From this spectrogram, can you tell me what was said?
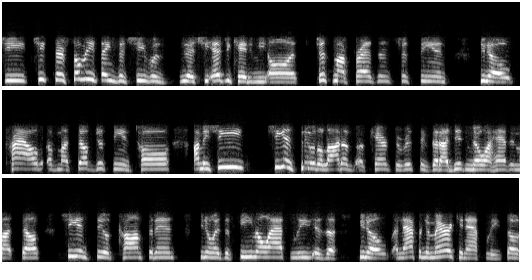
she she there's so many things that she was that she educated me on. Just my presence, just being, you know, proud of myself, just being tall. I mean, she she instilled a lot of, of characteristics that I didn't know I have in myself. She instilled confidence you know, as a female athlete, as a, you know, an African American athlete. So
